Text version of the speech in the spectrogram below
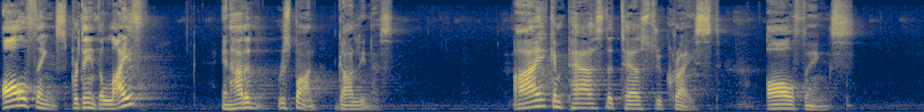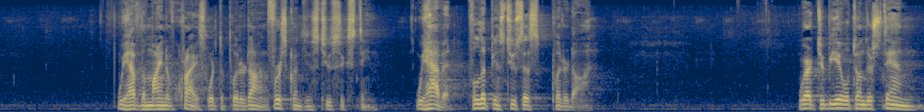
All things pertain to life and how to respond godliness I can pass the test through Christ. All things. We have the mind of Christ. We're to put it on. 1 Corinthians 2.16. We have it. Philippians 2 says, put it on. We are to be able to understand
